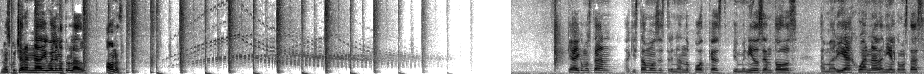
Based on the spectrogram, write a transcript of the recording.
No escucharán nada igual en otro lado. Vámonos. ¿Qué hay? ¿Cómo están? Aquí estamos estrenando podcast. Bienvenidos sean todos a María, Juana, Daniel, ¿cómo estás?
